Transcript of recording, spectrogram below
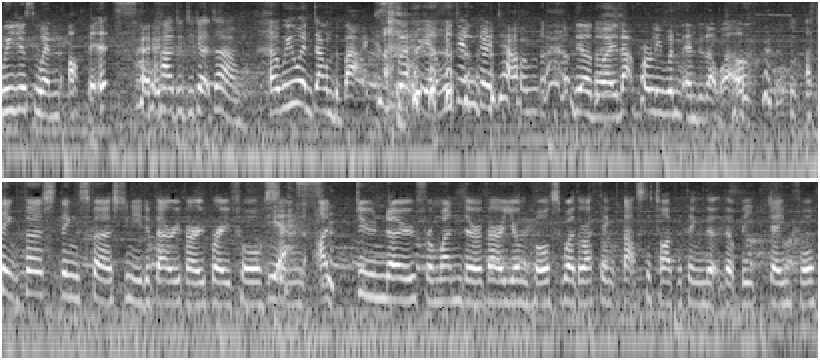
we just went up it. So How did you get down? Uh, we went down the back so yeah we didn't go down the other way. That probably wouldn't have ended up well. I think first things first you need a very very brave horse yes. and I do know from when they're a very young horse whether I think that's the type of thing that they'll be game for.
